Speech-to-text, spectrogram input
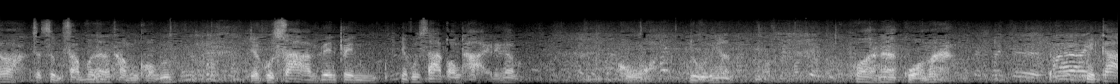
ก็จะซึมซับวัฒนธรรมของยากุซ่าเป็นเป็นยากุซ่ากองถ่ายนะครับโอ้โหดูนี่ครับเพราะว่าน่ากลัวมาก ไม่กล้า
